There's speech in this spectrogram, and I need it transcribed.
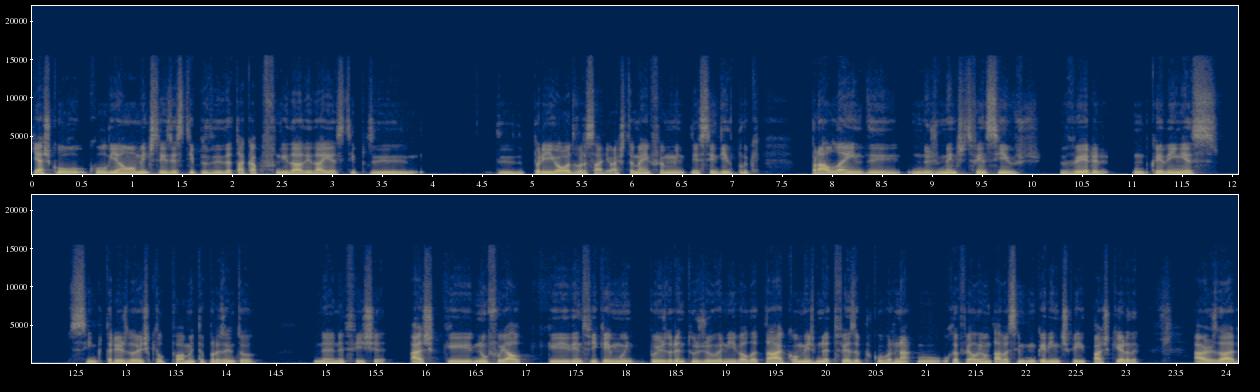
E acho que o, que o Leão ao menos tem esse tipo de, de ataque à profundidade e dá esse tipo de, de, de perigo ao adversário. Acho que também foi muito nesse sentido, porque para além de nos momentos defensivos ver um bocadinho esse 5-3-2 que ele provavelmente apresentou na, na, ficha, acho que não foi algo que identifiquei muito depois durante o jogo a nível de ataque ou mesmo na defesa, porque o, Bernard, o, o Rafael Leão estava sempre um bocadinho descaído para a esquerda a ajudar,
